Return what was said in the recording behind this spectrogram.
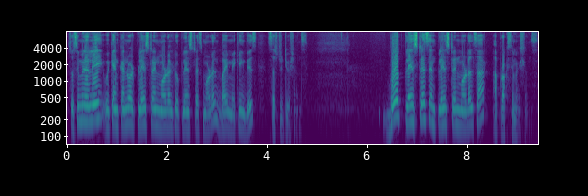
So similarly we can convert plane strain model to plane stress model by making these substitutions. Both plane stress and plane strain models are approximations.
